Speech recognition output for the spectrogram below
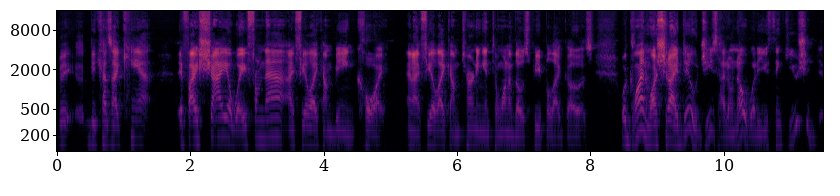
Be- because I can't. If I shy away from that, I feel like I'm being coy. And I feel like I'm turning into one of those people that goes, Well, Glenn, what should I do? Geez, I don't know. What do you think you should do?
